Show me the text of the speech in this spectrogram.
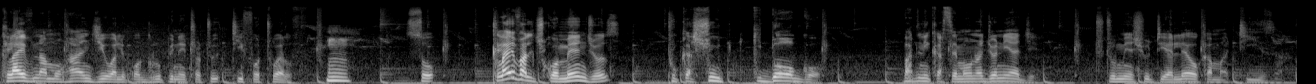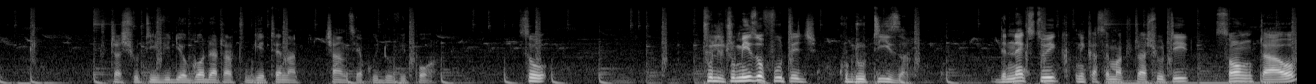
clive na muhanji walikuwa group inaitwa t412 Mm. so clive alichukua menjos tukashut kidogo. But nikasema unajua ni aje? Tutumie shuti ya leo kama tiza tutashuti video god atatugie tena chance ya kuidu vipoa so tulitumia hizo footage kudu teaser the next week nikasema tutashuti song tao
